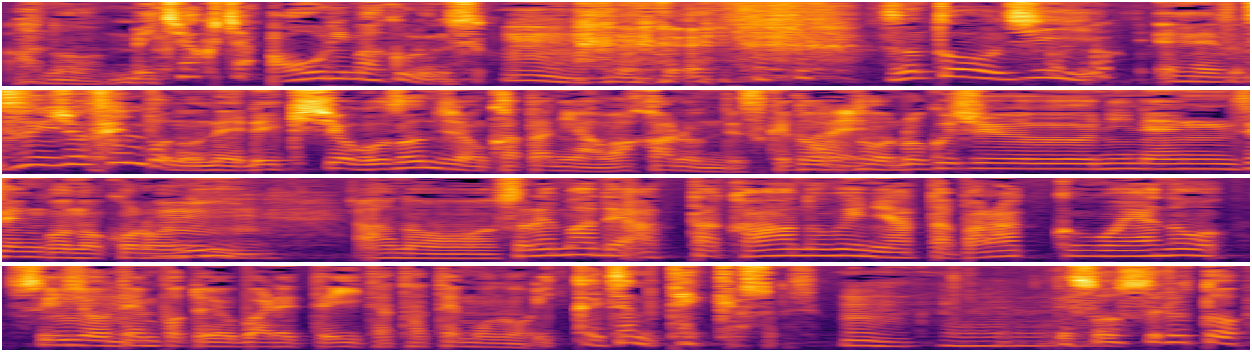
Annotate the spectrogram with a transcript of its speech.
あの、めちゃくちゃ煽りまくるんですよ。うん、その当時、えー、水上店舗のね、歴史をご存知の方にはわかるんですけど、はい、その62年前後の頃に、うん、あの、それまであった川の上にあったバラック小屋の水上店舗と呼ばれていた建物を一回全部撤去するんですよ。で、そうすると、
